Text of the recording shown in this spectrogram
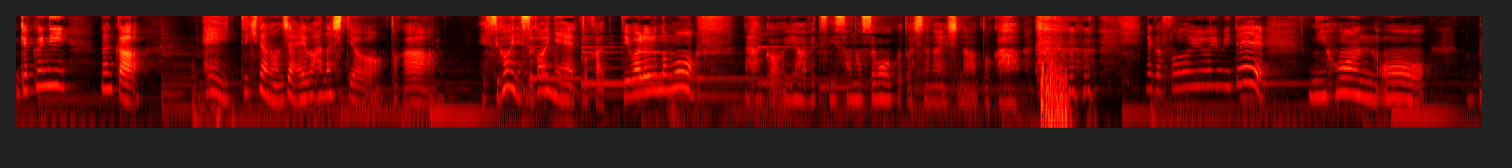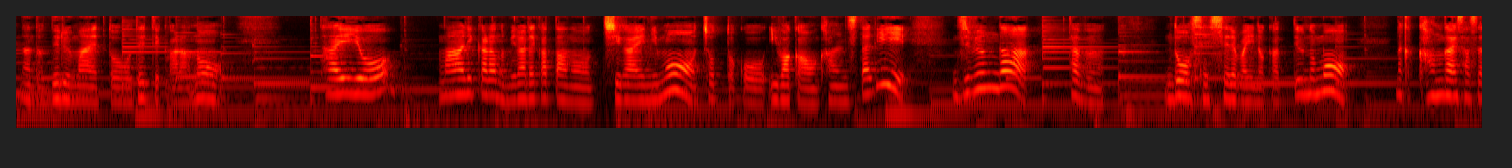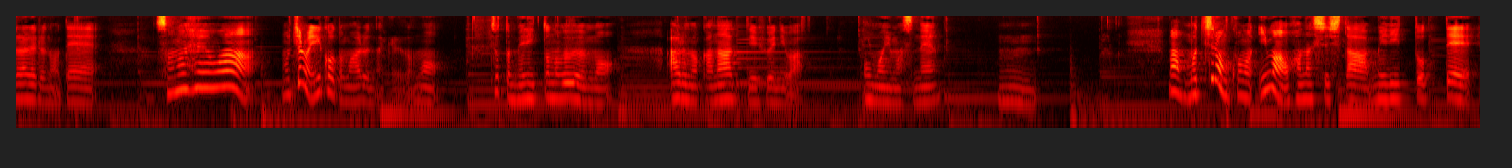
逆になんか「え行ってきたの？じゃあ英語話してよ」とか「えすごいねすごいね」とかって言われるのもなんかいや別にそんなすごいことしてないしなとか。なんかそういう意味で日本をなん出る前と出てからの対応周りからの見られ方の違いにもちょっとこう違和感を感じたり自分が多分どう接すればいいのかっていうのもなんか考えさせられるのでその辺はもちろんいいこともあるんだけれどもちょっとメリットの部分もあるのかなっていうふうには思いますね。うん。まあもちろんこの今お話ししたメリットって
